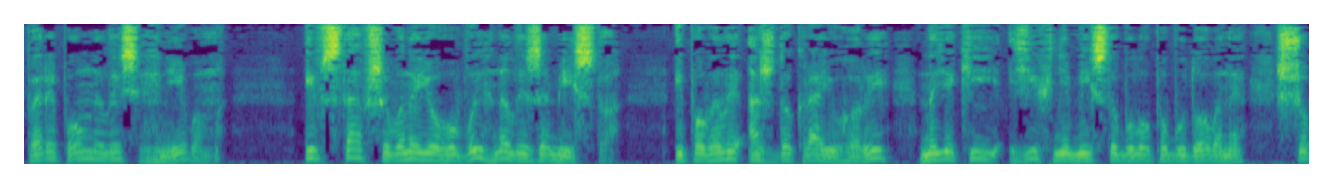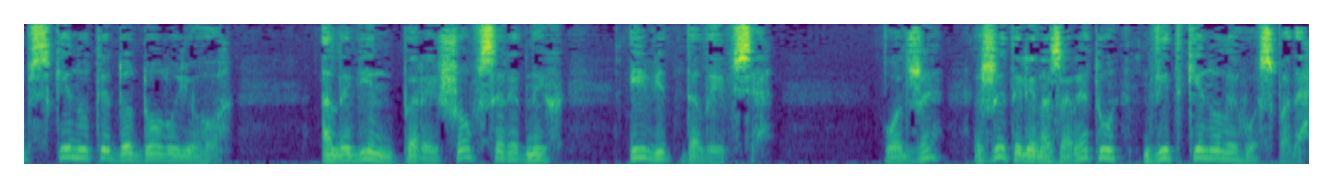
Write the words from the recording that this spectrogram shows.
переповнились гнівом, і, вставши, вони його вигнали за місто і повели аж до краю гори, на якій їхнє місто було побудоване, щоб скинути додолу його але він перейшов серед них і віддалився. Отже, жителі Назарету відкинули Господа.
